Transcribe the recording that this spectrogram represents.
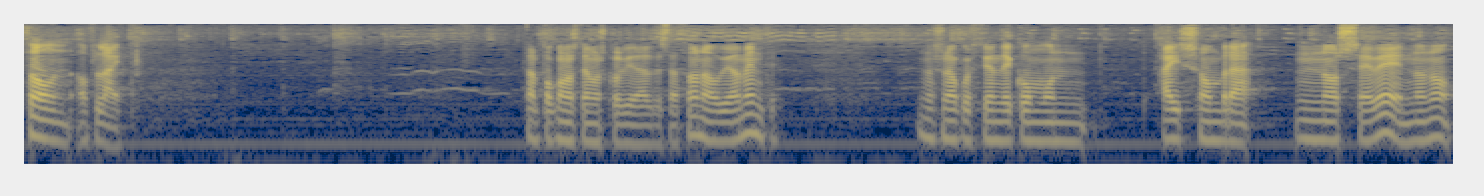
zone of light. Tampoco nos tenemos que olvidar de esa zona obviamente. No es una cuestión de cómo hay sombra no se ve. No no.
